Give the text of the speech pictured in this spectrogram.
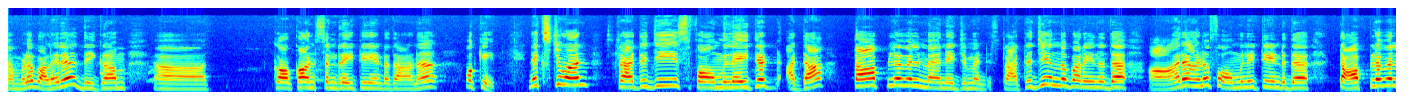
നമ്മൾ വളരെയധികം കോൺസെൻട്രേറ്റ് ചെയ്യേണ്ടതാണ്. Okay next one strategy is formulated at the top level management strategy എന്ന് പറയുന്നത് ആരാണ് ഫോമുലേറ്റ് ചെയ്യേണ്ടത്? ടോപ്പ് ലെവൽ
